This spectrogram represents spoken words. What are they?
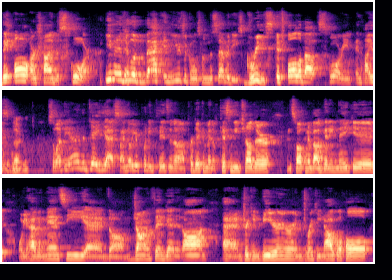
they all are trying to score. Even if yeah. you look back in musicals from the 70s, Grease, it's all about scoring in high school. Exactly. So at the end of the day, yes, I know you're putting kids in a predicament of kissing each other and talking about getting naked, or you're having Nancy and um, Jonathan getting it on and drinking beer and drinking alcohol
